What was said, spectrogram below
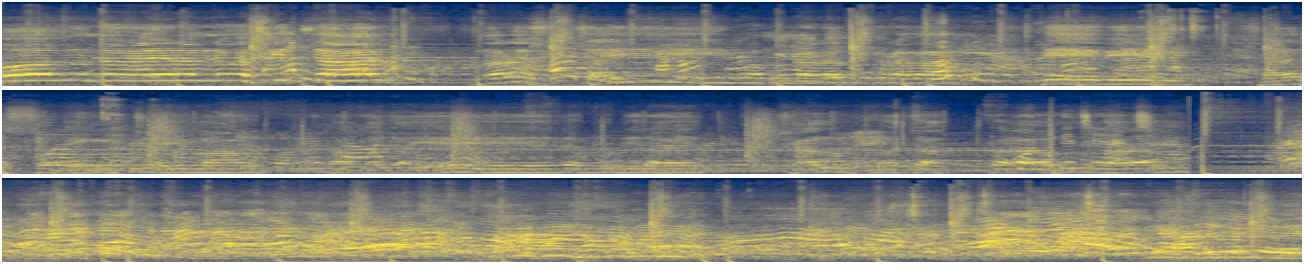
ఓం నారాయణం నమస్కృత్యాం నరశ్చైవం నరప్రభా దేవీం সরস্বতী চৈবাম তপজয়েদ মুদিরায় শাঙ্খচক্রাম হাতে করে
